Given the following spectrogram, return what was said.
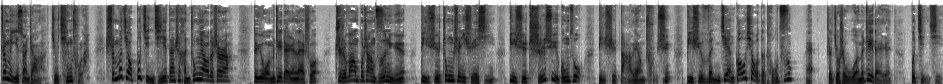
这么一算账，就清楚了，什么叫不紧急但是很重要的事儿啊？对于我们这代人来说，指望不上子女，必须终身学习，必须持续工作，必须大量储蓄，必须稳健高效的投资。这就是我们这代人不紧急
